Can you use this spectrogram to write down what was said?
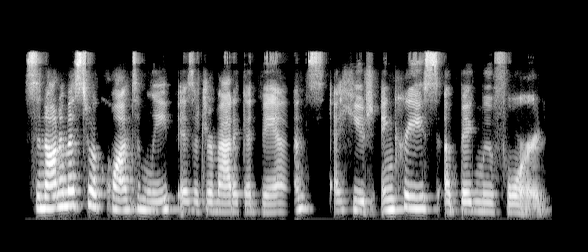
Synonymous to a quantum leap is a dramatic advance, a huge increase, a big move forward.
